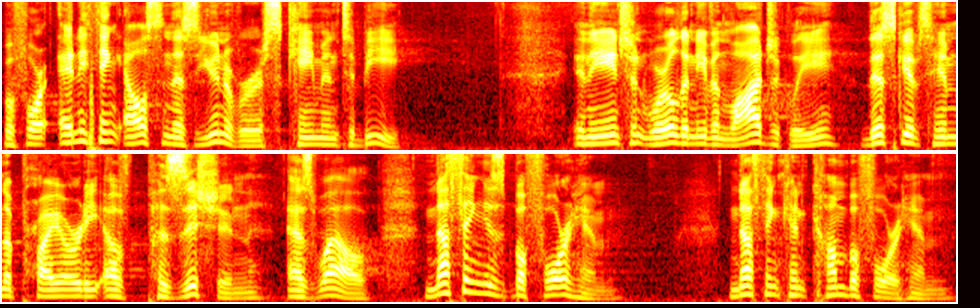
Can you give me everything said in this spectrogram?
before anything else in this universe came into being. In the ancient world, and even logically, this gives him the priority of position as well. Nothing is before him, nothing can come before him.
